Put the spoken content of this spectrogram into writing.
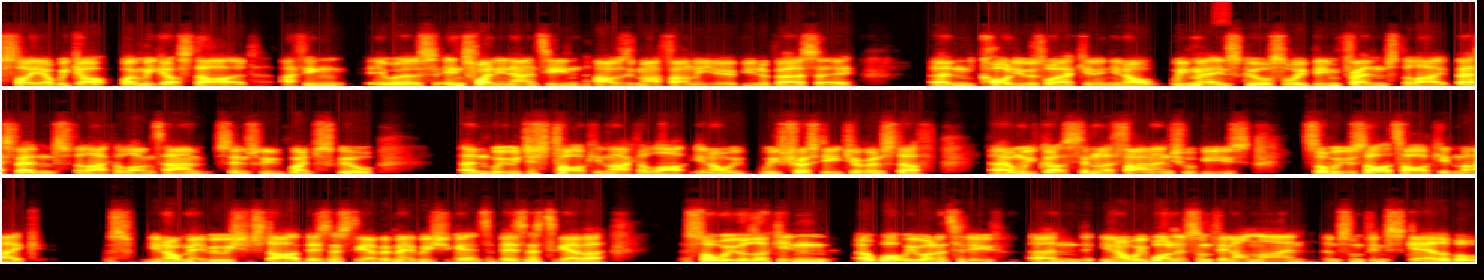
So yeah, we got when we got started. I think it was in 2019. I was in my final year of university, and Cody was working. And you know, we met in school, so we've been friends for like best friends for like a long time since we went to school. And we were just talking like a lot. You know, we we trust each other and stuff, and we've got similar financial views. So we were sort of talking like, you know, maybe we should start a business together. Maybe we should get into business together so we were looking at what we wanted to do and you know we wanted something online and something scalable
